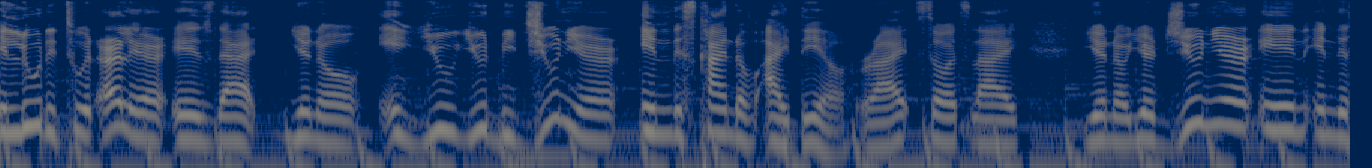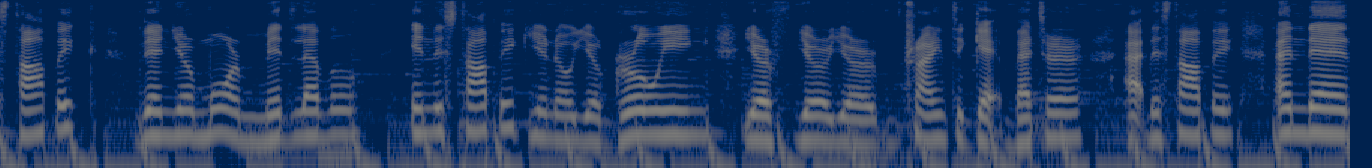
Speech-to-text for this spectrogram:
alluded to it earlier is that you know you you'd be junior in this kind of idea right so it's like you know you're junior in in this topic then you're more mid-level in this topic you know you're growing you're you're you're trying to get better at this topic and then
